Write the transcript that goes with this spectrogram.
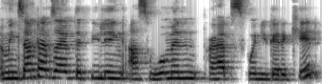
I mean, sometimes I have the feeling, as women, perhaps when you get a kid,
